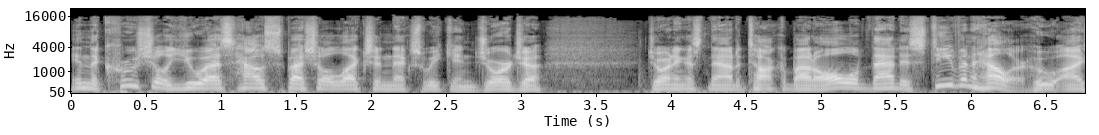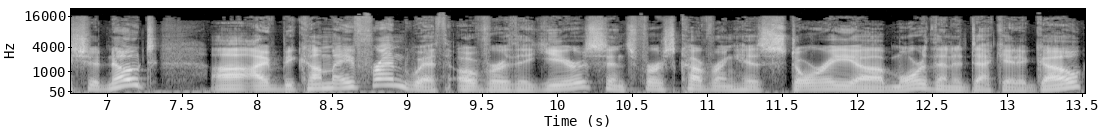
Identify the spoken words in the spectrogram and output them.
in the crucial U.S. House special election next week in Georgia. Joining us now to talk about all of that is Stephen Heller, who I should note uh, I've become a friend with over the years since first covering his story uh, more than a decade ago.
